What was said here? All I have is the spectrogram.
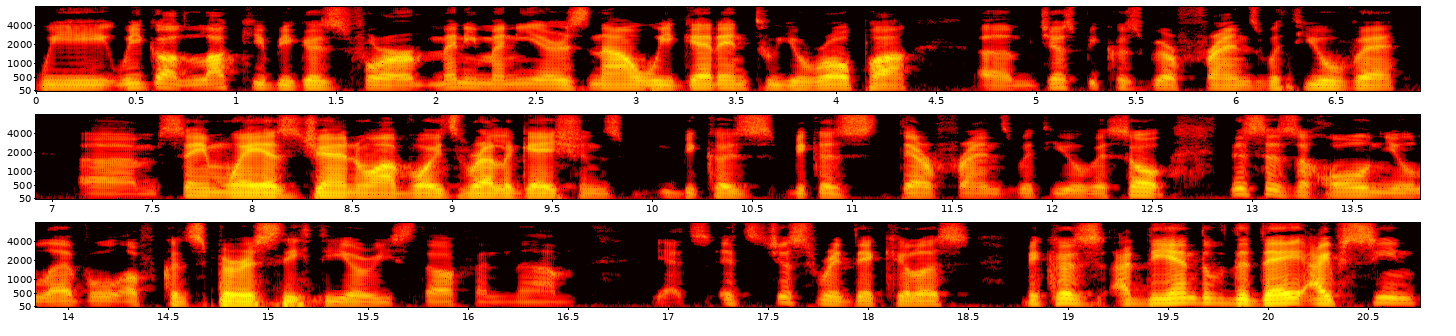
we we got lucky because for many many years now we get into Europa um, just because we're friends with Juve. Um, same way as Genoa avoids relegations because because they're friends with Juve. So this is a whole new level of conspiracy theory stuff, and um, yeah, it's it's just ridiculous. Because at the end of the day, I've seen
